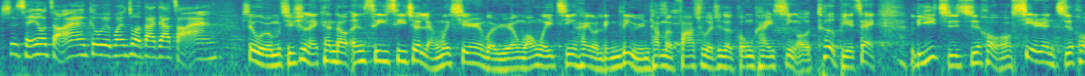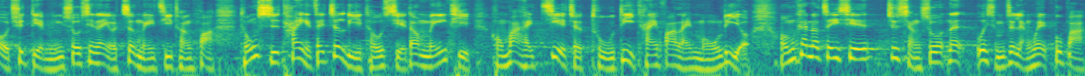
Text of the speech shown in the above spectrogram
是陈友早安，各位观众大家早安。是我们其实来看到 NCC 这两位现任委员王维金还有林丽云他们发出的这个公开信哦，特别在离职之后哦卸任之后去点名说现在有政媒集团化，同时他也在这里头写到媒体恐怕还借着土地开发来牟利哦。我们看到这些就想说，那为什么这两位不把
